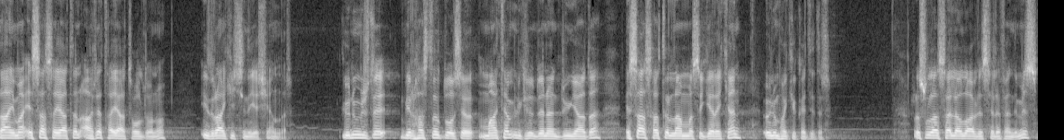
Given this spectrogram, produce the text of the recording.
Daima esas hayatın ahiret hayatı olduğunu idrak içinde yaşayanlar. Günümüzde bir hastalık dolayısıyla matem ülkesine dönen dünyada esas hatırlanması gereken ölüm hakikatidir. Resulullah sallallahu aleyhi ve sellem Efendimiz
